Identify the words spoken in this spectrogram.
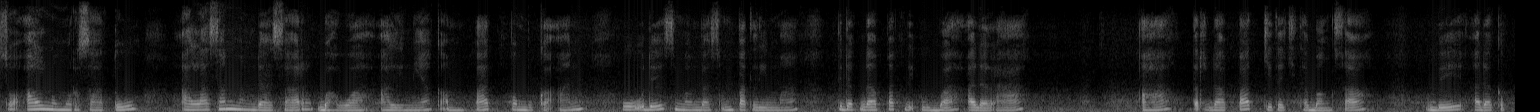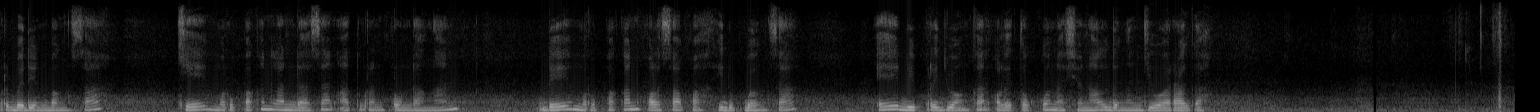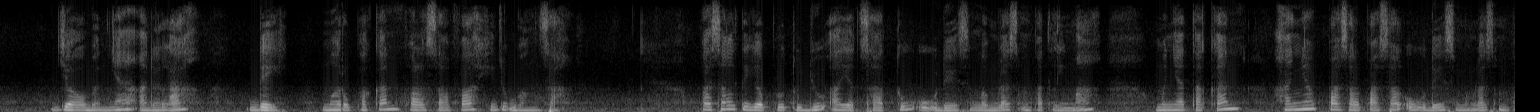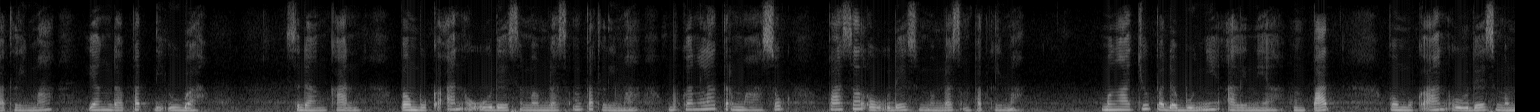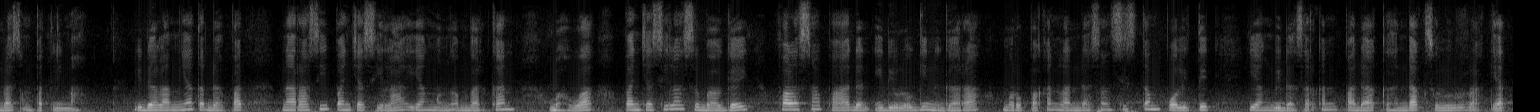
Soal nomor 1, alasan mendasar bahwa alinea keempat pembukaan UUD 1945 tidak dapat diubah adalah A. Terdapat cita-cita bangsa B. Ada kepribadian bangsa C. Merupakan landasan aturan perundangan D. Merupakan falsafah hidup bangsa E. Diperjuangkan oleh tokoh nasional dengan jiwa raga Jawabannya adalah D. Merupakan falsafah hidup bangsa Pasal 37 ayat 1 UUD 1945 menyatakan hanya pasal-pasal UUD 1945 yang dapat diubah. Sedangkan pembukaan UUD 1945 bukanlah termasuk pasal UUD 1945. Mengacu pada bunyi alinea 4 pembukaan UUD 1945. Di dalamnya terdapat narasi Pancasila yang menggambarkan bahwa Pancasila sebagai falsafah dan ideologi negara merupakan landasan sistem politik yang didasarkan pada kehendak seluruh rakyat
